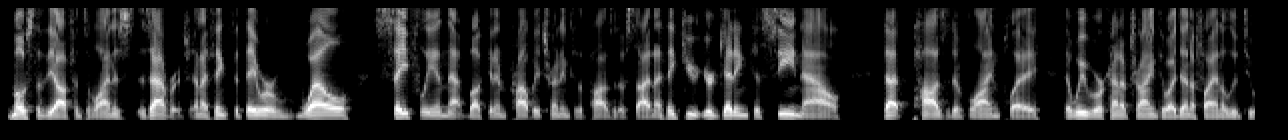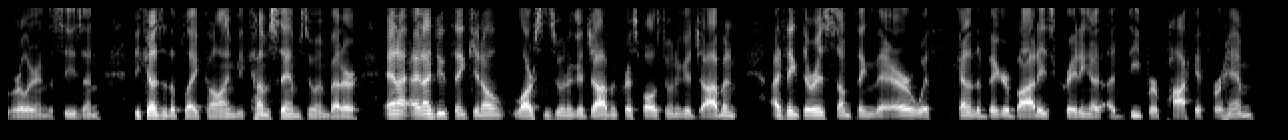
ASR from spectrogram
most of the offensive line is is average, and I think that they were well safely in that bucket and probably trending to the positive side. And I think you, you're getting to see now that positive line play that we were kind of trying to identify and allude to earlier in the season because of the play calling, because Sam's doing better. And I, and I do think, you know, Larsen's doing a good job and Chris Paul's doing a good job. And I think there is something there with kind of the bigger bodies creating a, a deeper pocket for him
